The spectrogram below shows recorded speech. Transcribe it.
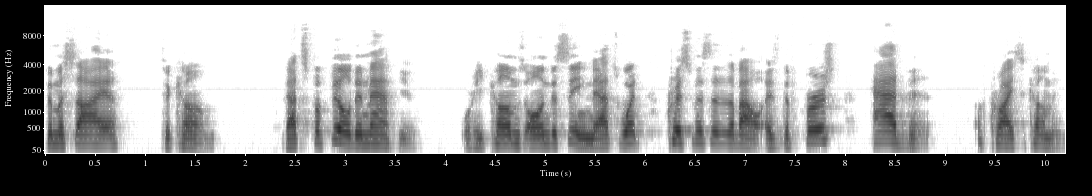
the Messiah, to come. That's fulfilled in Matthew, where he comes on the scene. That's what Christmas is about, is the first advent of Christ coming.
